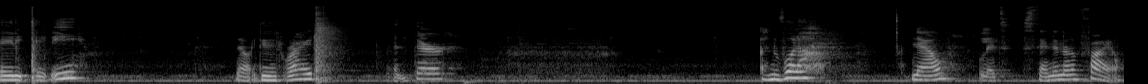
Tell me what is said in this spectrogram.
80 80 now I did it right and there. And voila. Now let's send another file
